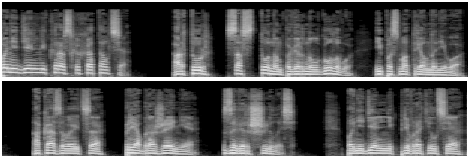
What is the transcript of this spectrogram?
Понедельник расхохотался. Артур со стоном повернул голову и посмотрел на него. Оказывается, преображение завершилось. Понедельник превратился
